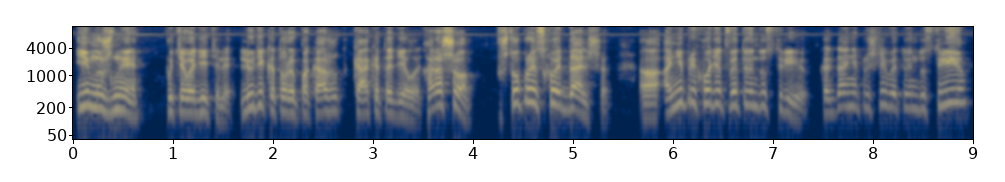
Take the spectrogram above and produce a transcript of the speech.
Им нужны путеводители, люди, которые покажут, как это делать. Хорошо, что происходит дальше? А, Они приходят в эту индустрию. Когда они пришли в эту индустрию,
